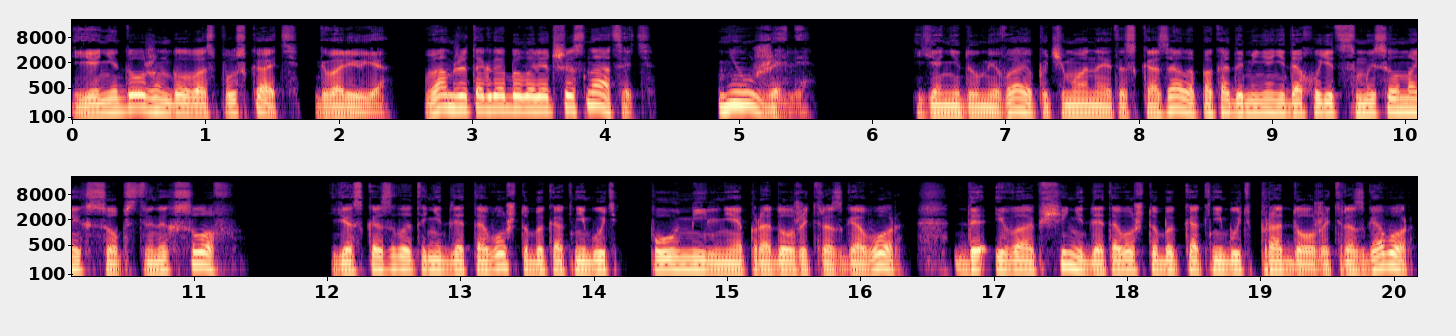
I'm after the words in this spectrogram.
«Я не должен был вас пускать», — говорю я. «Вам же тогда было лет шестнадцать». «Неужели?» Я недоумеваю, почему она это сказала, пока до меня не доходит смысл моих собственных слов. Я сказал это не для того, чтобы как-нибудь поумильнее продолжить разговор, да и вообще не для того, чтобы как-нибудь продолжить разговор.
